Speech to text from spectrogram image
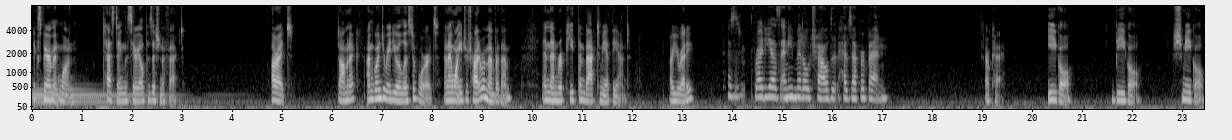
Experiment 1 Testing the serial position effect. All right, Dominic, I'm going to read you a list of words, and I want you to try to remember them and then repeat them back to me at the end. Are you ready? As ready as any middle child has ever been. Okay. Eagle, beagle, schmiegel,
